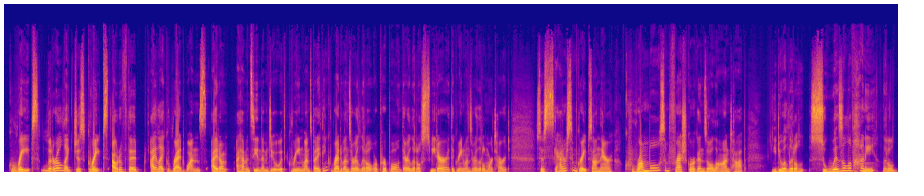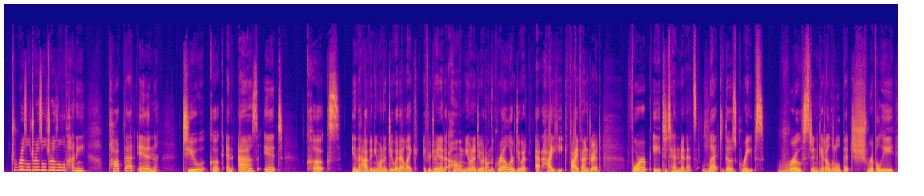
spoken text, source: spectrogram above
grapes, literal like just grapes out of the I like red ones. I don't I haven't seen them do it with green ones, but I think red ones are a little or purple, they're a little sweeter. The green ones are a little more tart. So scatter some grapes on there, crumble some fresh gorgonzola on top, you do a little swizzle of honey, little drizzle, drizzle, drizzle of honey, pop that in to cook. And as it cooks in the oven, you want to do it at like, if you're doing it at home, you want to do it on the grill or do it at high heat, 500, for eight to 10 minutes. Let those grapes roast and get a little bit shrivelly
